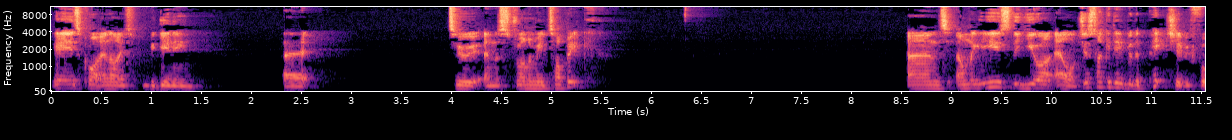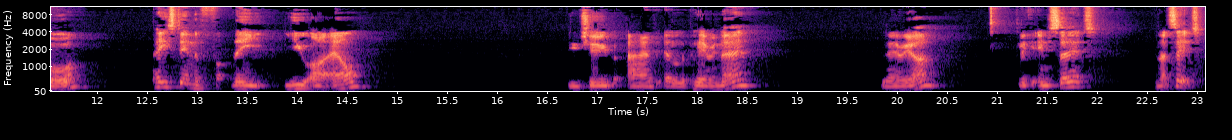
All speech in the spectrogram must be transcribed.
is quite a nice beginning uh, to an astronomy topic. And I'm going to use the URL just like I did with the picture before. Paste in the, the URL, YouTube, and it'll appear in there. There we are. Click Insert, and that's it.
